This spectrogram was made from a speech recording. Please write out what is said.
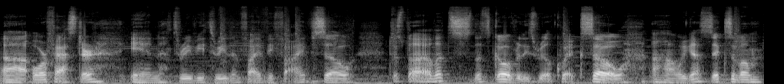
uh, or faster in 3v3 than 5v5. So just uh, let's let's go over these real quick. So uh, we got six of them.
